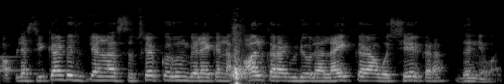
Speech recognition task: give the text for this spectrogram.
आपल्या श्रीकांत युट्यूब चॅनलला सबस्क्राईब करून बेलायकनला ऑल करा व्हिडिओला लाईक करा व शेअर करा. धन्यवाद.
